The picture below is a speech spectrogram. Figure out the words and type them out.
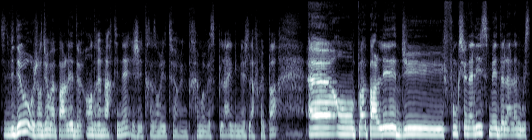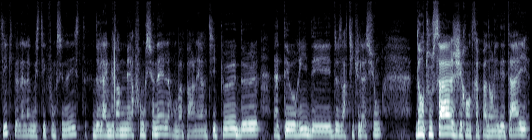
Petite vidéo, aujourd'hui on va parler de André Martinet. J'ai très envie de faire une très mauvaise blague, mais je la ferai pas. Euh, on va parler du fonctionnalisme et de la linguistique, de la linguistique fonctionnaliste, de la grammaire fonctionnelle. On va parler un petit peu de la théorie des deux articulations, dans tout ça, je n'y rentrerai pas dans les détails,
